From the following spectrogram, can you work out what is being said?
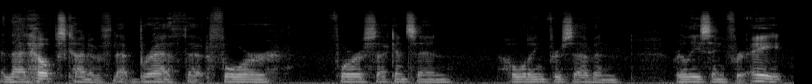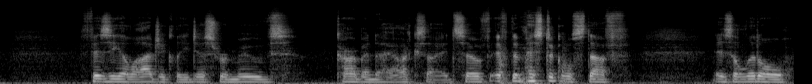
and that helps kind of that breath, that four four seconds in, holding for seven, releasing for eight physiologically just removes carbon dioxide. So if, if the mystical stuff is a little,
